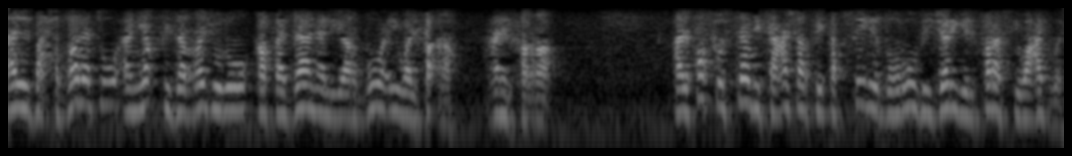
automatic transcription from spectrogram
البحظلة أن يقفز الرجل قفزان اليربوع والفأرة عن الفراء. الفصل السادس عشر في تفصيل ضروب جري الفرس وعدوه.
